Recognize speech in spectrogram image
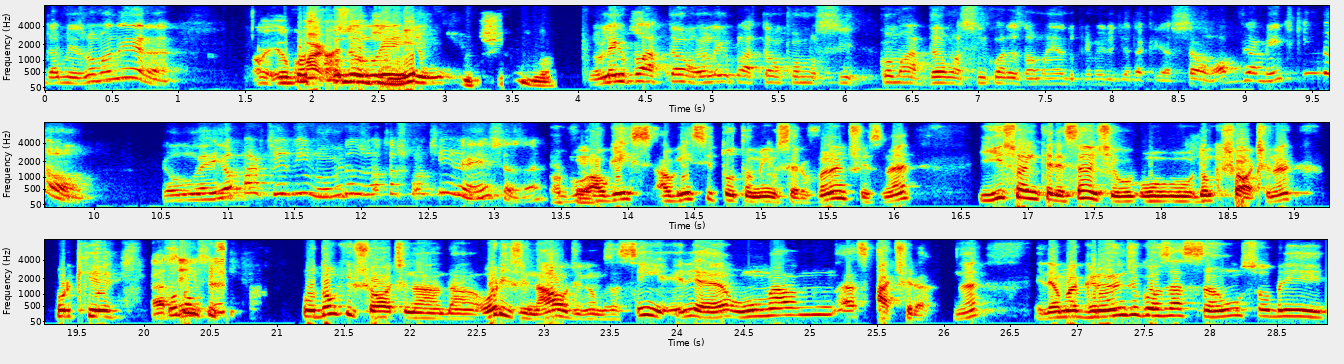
da mesma maneira. Eu gostaria Marcos, eu leio, eu leio Platão, eu leio Platão como se como Adão às 5 horas da manhã do primeiro dia da criação. Obviamente que não. Eu leio a partir de inúmeras outras contingências, né? Okay. Alguém, alguém citou também o Cervantes, né? E isso é interessante, o, o Don Quixote, né? Porque assim, o, Don Quixote, o, Don Quixote, na, na, original, digamos assim, ele é uma sátira, né? Ele é uma grande gozação sobre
